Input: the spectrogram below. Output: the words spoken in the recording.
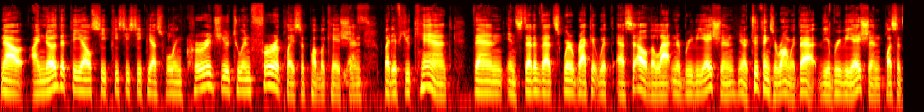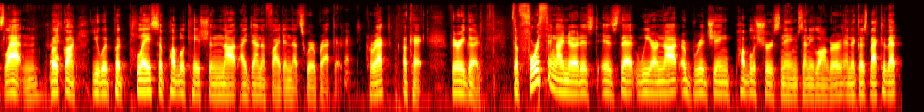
Now, I know that the LCPCCPS will encourage you to infer a place of publication, Yes. but if you can't, then instead of that square bracket with SL, the Latin abbreviation, you know, two things are wrong with that. The abbreviation plus it's Latin, both gone. You would put place of publication not identified in that square bracket. Correct. Correct? Okay, very good. The fourth thing I noticed is that we are not abridging publishers' names any longer, and it goes back to that,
